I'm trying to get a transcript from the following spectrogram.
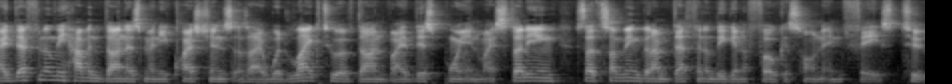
I definitely haven't done as many questions as I would like to have done by this point in my studying, so that's something that I'm definitely gonna focus on in phase two.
